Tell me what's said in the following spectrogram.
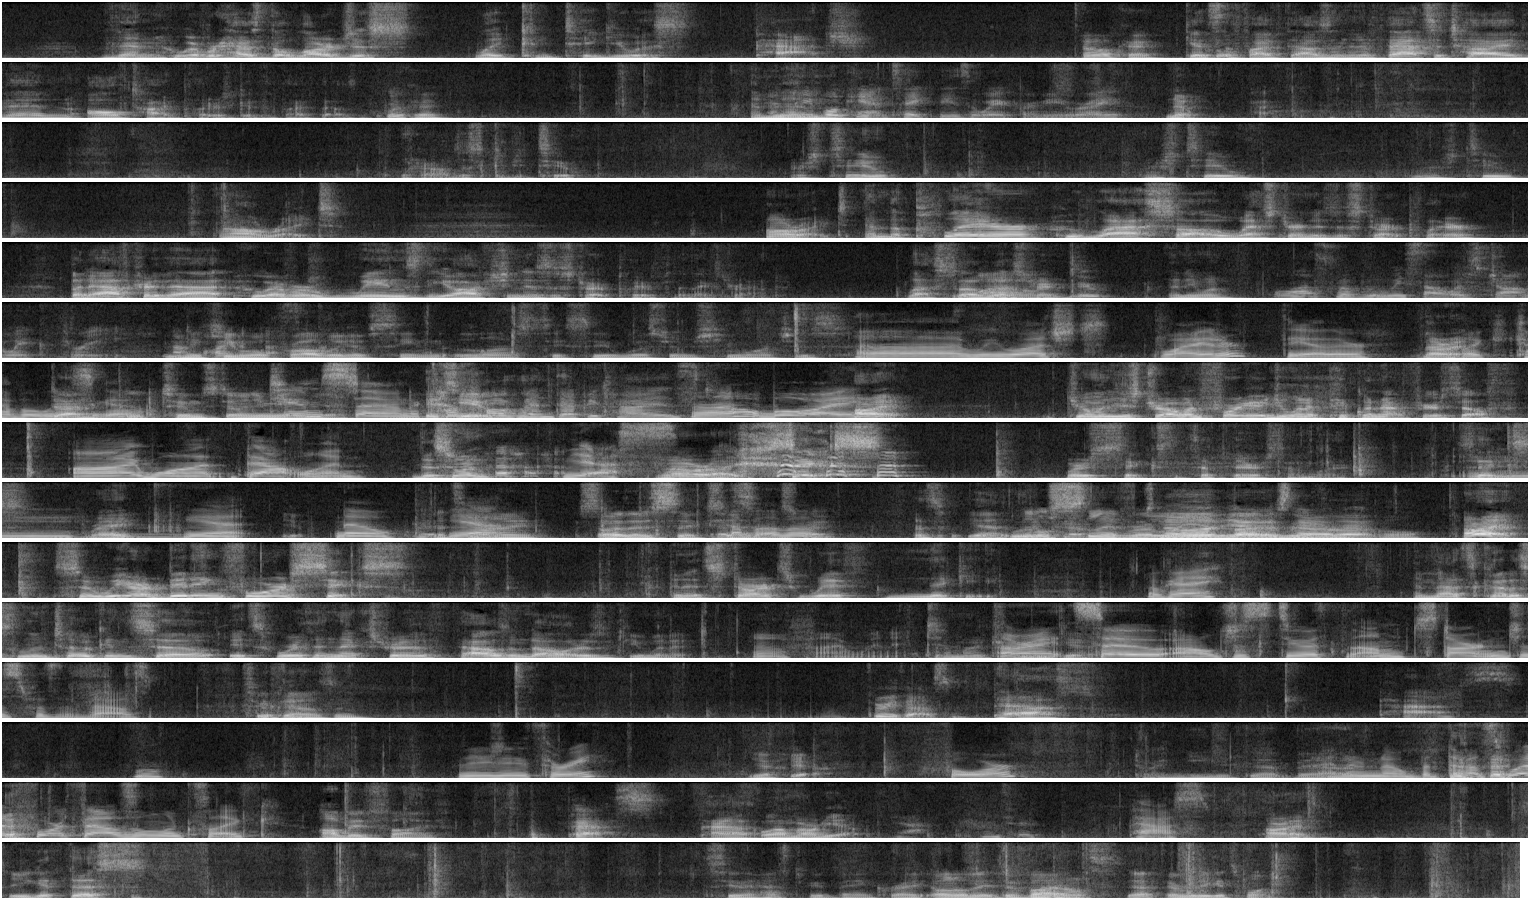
then whoever has the largest like contiguous patch Oh, okay. gets the 5,000. And if that's a tie, then all tied players get the 5,000. Okay. And, And then people can't take these away from you, right? no. Okay. Here, I'll just give you two. There's two. There's two. There's two. All right. All right. And the player who last saw a Western is a start player. But after that, whoever wins the auction is a start player for the next round. Last saw Wow. Western? Nope. Anyone? The last movie we saw was John Wick 3. Not Nikki a will Western. probably have seen the last see a western she watches. Uh, we watched Wyatt Earp the other, All right. like a couple weeks Done. ago. Tombstone, you mean? Yeah. Tombstone. A It's couple. you. I've been deputized. Oh boy. All right. Do you want me to just draw one for you or do you want to pick one out for yourself? I want that one. This one? Yes. All right. Six. Where's six? It's up there somewhere. Six, eh, right? Yeah. No. That's yeah. nine. Oh, there's six. Yeah. Up, that's up, up. right. That's yeah. A little sliver of no, land yeah, by there's the no river. level. All right. So we are bidding for six, and it starts with Nikki, Okay. and that's got a saloon token, so it's worth an extra thousand dollars if you win it. Oh, if I win it. am I All to get? So I'll just do a. Th- I'm starting just with a thousand. Two thousand. 3,000. Pass. Pass. Hmm. Did you do three, Yeah. Yeah. four? Do I need it that bad? I don't know, but that's what four thousand looks like. I'll bid five. Pass. Pass. Well, I'm already out. Yeah, me too. Pass. All right. So you get this. See, there has to be a bank, right? Oh no, it divides. Yeah, everybody gets one.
